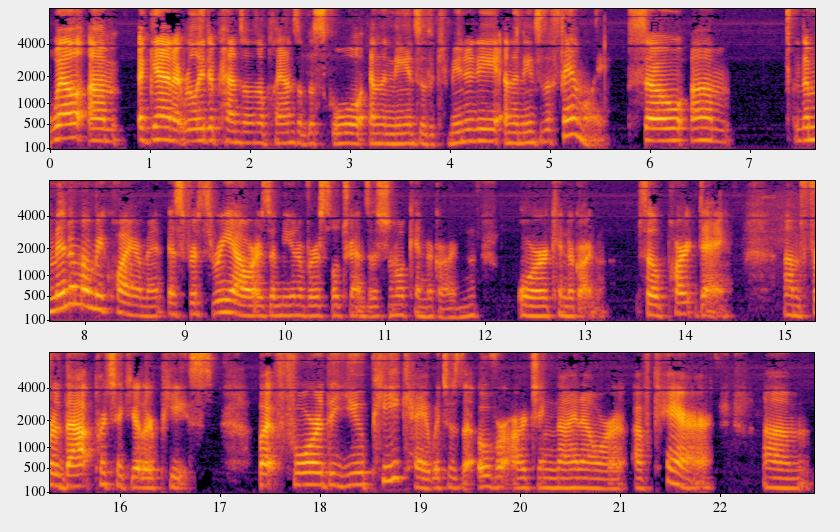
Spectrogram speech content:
Well, um, again, it really depends on the plans of the school and the needs of the community and the needs of the family. So, um, the minimum requirement is for three hours of universal transitional kindergarten or kindergarten, so part day um, for that particular piece. But for the UPK, which is the overarching nine hour of care, um,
